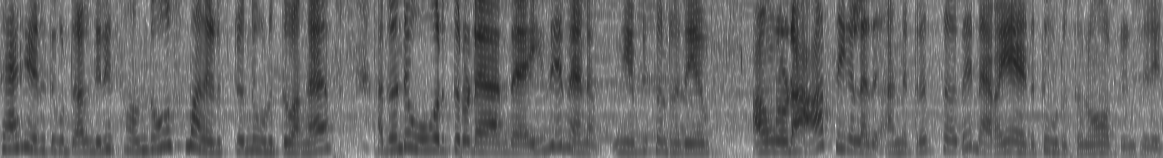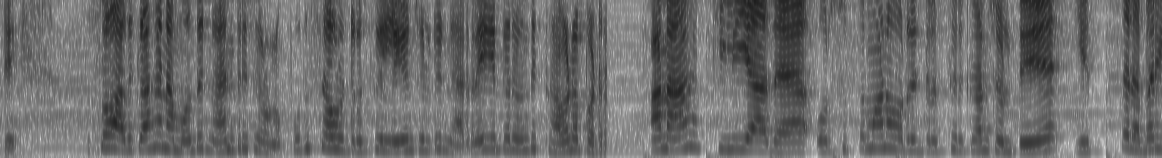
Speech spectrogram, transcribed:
சேரீ எடுத்து கொடுத்தாலும் சரி சந்தோஷமாக அதை எடுத்துகிட்டு வந்து உடுத்துவாங்க. அது வந்து ஒவ்வொருத்தரோட அந்த இது என்ன எப்படி சொல்கிறது அவங்களோட ஆசைகள் அது. அந்த ட்ரெஸ்ஸை வந்து நிறைய எடுத்து உடுத்தணும் அப்படின்னு சொல்லிட்டு. ஸோ அதுக்காக நம்ம வந்து நன்றி சொல்லணும். புதுசாக ஒரு ட்ரெஸ் இல்லையேன்னு சொல்லிட்டு நிறைய பேர் வந்து கவலைப்படுறோம் ஆனால் கிளியாத ஒரு சுத்தமான ஒரு ட்ரெஸ் இருக்கான்னு சொல்லிட்டு எத்தனை பேர்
